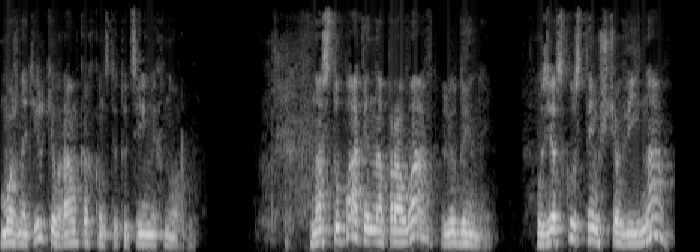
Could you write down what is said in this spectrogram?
можна тільки в рамках конституційних норм. Наступати на права людини у зв'язку з тим, що війна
